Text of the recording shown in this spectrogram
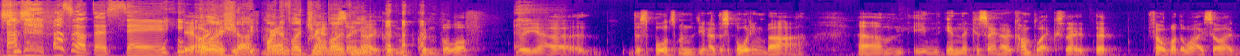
just That's not the same. Yeah, Hello, if, Shark. if Mind Crown, if I jump Crown over Casino you? couldn't couldn't pull off the uh, the sportsman, you know, the sporting bar um, in in the casino complex. They, that fell by the wayside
